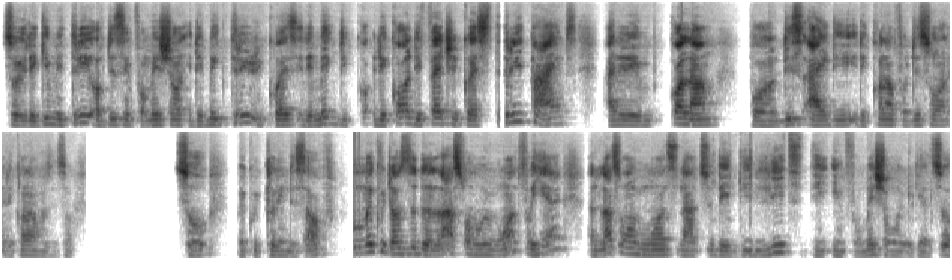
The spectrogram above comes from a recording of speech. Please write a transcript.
so it they give me three of this information. It'll make three requests. It'll make the they call the fetch request three times and it column for this id the column for this one the column for this one. So make we clean this off make we just do the last one we want for here and last one we want now to delete the information we get. So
